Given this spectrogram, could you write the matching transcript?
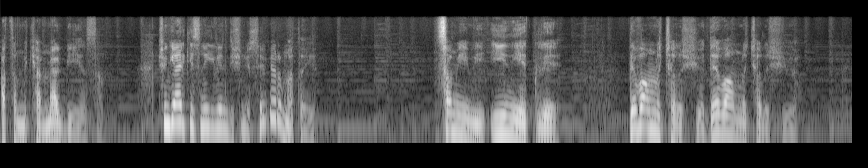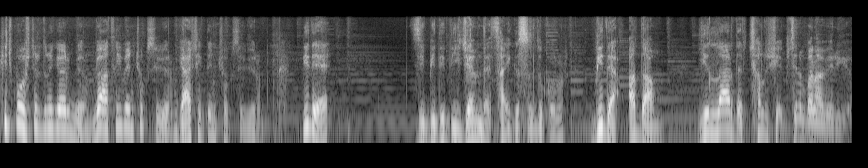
Ata mükemmel bir insan. Çünkü herkesin iyiliğini düşünüyor. Seviyorum Atay'ı. Samimi, iyi niyetli, devamlı çalışıyor, devamlı çalışıyor. Hiç boş durduğunu görmüyorum. Ve Atay'ı ben çok seviyorum. Gerçekten çok seviyorum. Bir de zibidi diyeceğim de saygısızlık olur. Bir de adam yıllardır çalışıyor hepsini bana veriyor.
